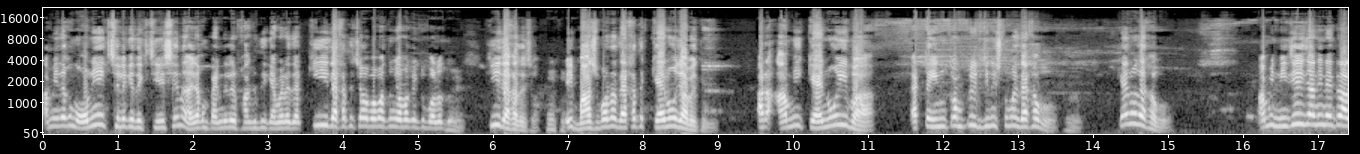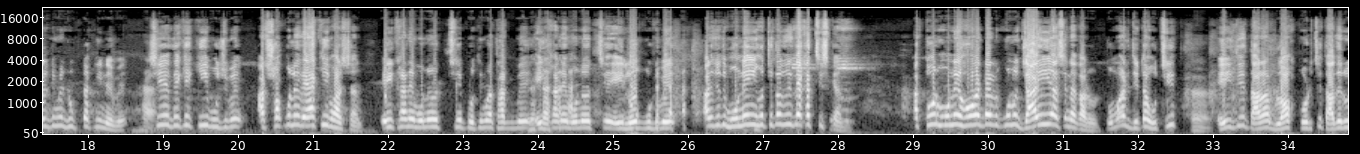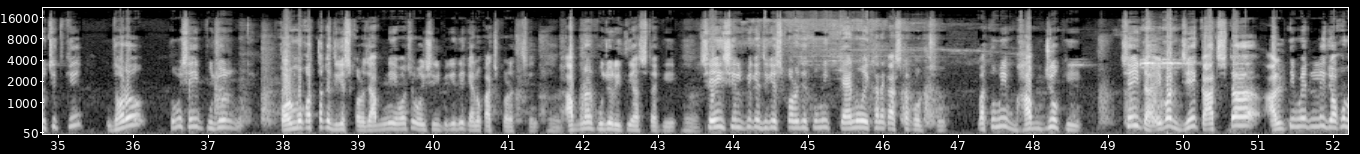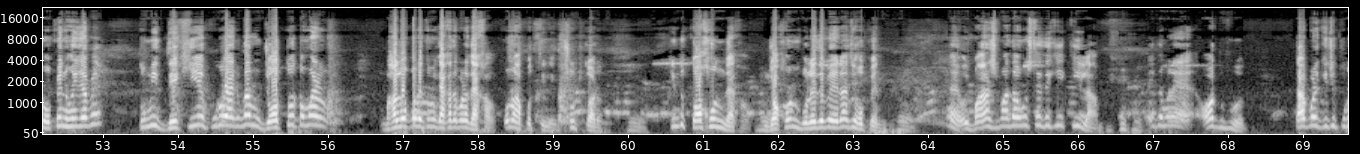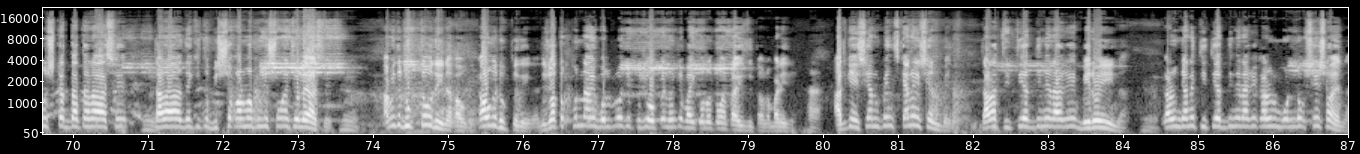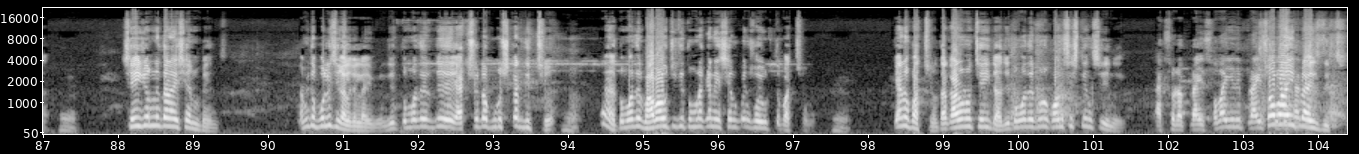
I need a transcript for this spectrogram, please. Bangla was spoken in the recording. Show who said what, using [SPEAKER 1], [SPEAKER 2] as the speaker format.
[SPEAKER 1] আমি এরকম অনেক ছেলেকে দেখছি এসে না এরকম প্যান্ডেলের ফাঁক দিয়ে ক্যামেরা দেখ কি দেখাতে চাও বাবা তুমি আমাকে একটু বলো তো? কি দেখাতে চাও? এই বাঁশ বাঁধা দেখাতে কেন যাবে তুমি? আর আমি কেনই বা একটা ইনকমপ্লিট জিনিস তোমায় দেখাবো? কেন দেখাবো? আমি নিজেই জানি না এটা আলটিমেট রূপটা কি নেবে।
[SPEAKER 2] হ্যাঁ।
[SPEAKER 1] সে দেখে কি বুঝবে আর সকলের একই ভার্সান এইখানে মনে হচ্ছে প্রতিমা থাকবে এইখানে মনে হচ্ছে এই লোক উঠবে। আর যদি মনেই হচ্ছে তাহলে তুই দেখাচ্ছিস কেন? আর তোর মনে হওয়াটার কোনো যাই আসে না কারোর। তোমার যেটা উচিত এই যে তারা ব্লক করছে তাদের উচিত কি? ধরো তুমি সেই পুজোর কর্মকর্তাকে জিজ্ঞেস করো যে আপনি এবছর ওই শিল্পীকে দিয়ে কেন কাজ করাচ্ছেন? আপনার পুজোর ইতিহাসটা কি? সেই শিল্পীকে জিজ্ঞেস করো যে তুমি কেন এখানে কাজটা করছ? বা তুমি ভাবছ কি? সেইটা। এবার যে কাজটা আলটিমেটলি যখন ওপেন হয়ে যাবে তুমি দেখিয়ে পুরো একদম যত তোমার ভালো করে তুমি দেখাতে পারো দেখাও। কোনো আপত্তি নেই শুট করো। কিন্তু তখন দেখাও। যখন বলে দেবে এরা যে ওপেন হ্যাঁ ওই বাঁশ বাঁধা অবস্থায় দেখিয়ে কি লাভ? এই তো মানে অদ্ভুত। তারপরে কিছু পুরস্কার দাতারা আসে তারা দেখি তো বিশ্বকর্মা পুজোর সময় চলে আসে। আমি তো ঢুকতেও দিই না কাউকে কাউকে ঢুকতে দিই না। যতক্ষণ না আমি বলব যে পুজো ওপেন হয়েছে ভাই কোনো তোমার প্রাইজ দিতে হবে না বাড়ি যাও।
[SPEAKER 2] হ্যাঁ।
[SPEAKER 1] আজকে এশিয়ান পেন্টস কেন এশিয়ান পেন্টস তারা তৃতীয়ার দিনের আগে বেরোয়ই না। কারণ জানে তৃতীয়ার দিনের আগে কারোর মণ্ডপ শেষ হয় না। সেই জন্য তারা এশিয়ান পেন্টস আমি তো বলেছি কালকে লাইভে যে তোমাদের যে একশোটা পুরস্কার দিচ্ছ হ্যাঁ তোমাদের ভাবা উচিত যে তোমরা কেন এশিয়ান পেন্টস হয়ে উঠতে পারছ না। কেন পাচ্ছ না? তার কারণ হচ্ছে এইটা যে তোমাদের কোনো কনসিস্টেন্সি নেই।
[SPEAKER 2] একশোটা প্রাইস সবাই যদি প্রাইস
[SPEAKER 1] সবাই প্রাইস দিচ্ছে।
